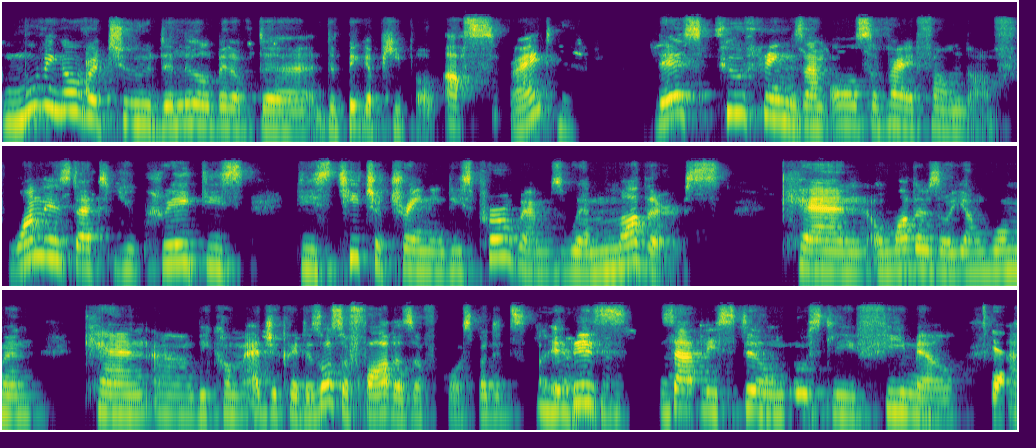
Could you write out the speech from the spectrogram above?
Moving over to the little bit of the the bigger people us right? Mm-hmm there's two things I'm also very fond of. One is that you create these these teacher training, these programs where mothers can, or mothers or young women can uh, become educators, also fathers, of course, but it's mm-hmm. it is. Sadly still mostly female yeah. uh,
